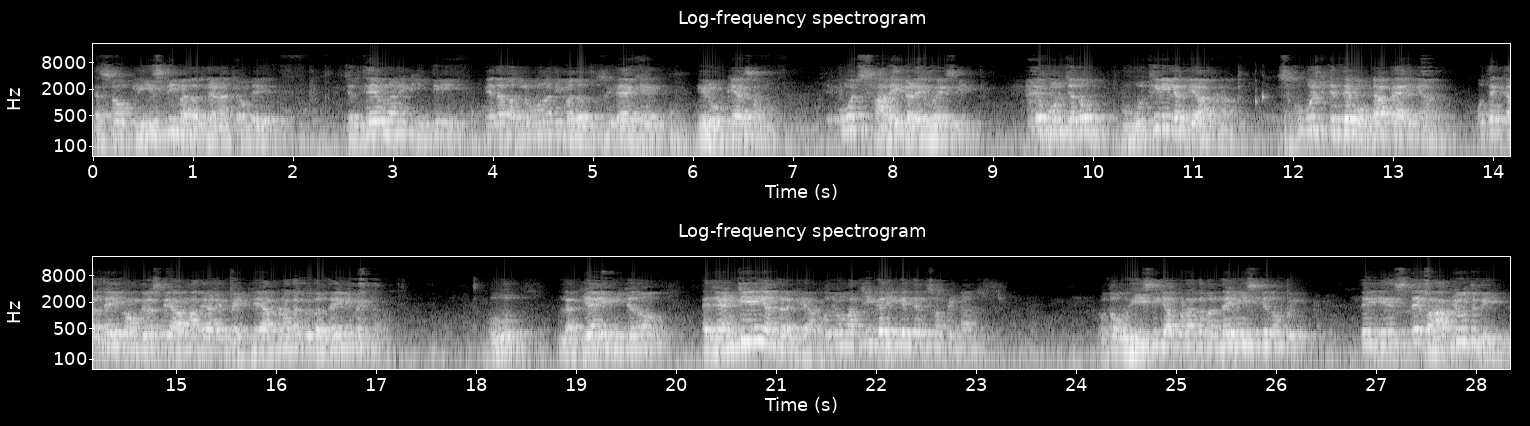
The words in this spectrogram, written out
ਦੱਸੋ, ਪੁਲਿਸ ਦੀ ਮਦਦ ਲੈਣਾ ਚਾਹੁੰਦੇ? ਜਿੱਥੇ ਉਹਨਾਂ ਨੇ ਕੀਤੀ, ਇਹਦਾ ਮਤਲਬ ਉਹਨਾਂ ਦੀ ਮਦਦ ਤੁਸੀਂ ਲੈ ਕੇ ਇਹ ਰੋਕਿਆ ਸਾਨੂੰ। ਉਹ ਸਾਰੇ ਗੜੇ ਹੋਏ ਸੀ। ਤੇ ਹੁਣ ਜਦੋਂ ਬੂਥ ਹੀ ਨਹੀਂ ਲੱਗਿਆ ਆਪਣਾ, ਸਕੂਲ 'ਚ ਜਿੱਥੇ ਵੋਟਾਂ ਪੈ ਰਹੀਆਂ ਉੱਥੇ ਇਕੱਲੇ ਹੀ ਕਾਂਗਰਸ ਤੇ ਆਮ ਆਦਮੀ ਵਾਲੇ ਬੈਠੇ, ਆਪਣਾ ਤਾਂ ਕੋਈ ਬੰਦਾ ਹੀ ਨਹੀਂ ਬੈਠਾ। ਬੂਥ ਲੱਗਿਆ ਹੀ ਨਹੀਂ, ਜਦੋਂ ਏਜੰਟ ਹੀ ਨਹੀਂ ਅੰਦਰ ਗਿਆ, ਉਹ ਜੋ ਮਰਜ਼ੀ ਕਰੀ ਗਏ 300 ਪਿੰਡਾਂ 'ਚ। ਉਹ ਤਾਂ ਉਹੀ ਸੀ, ਆਪਣਾ ਤਾਂ ਬੰਦਾ ਹੀ ਨਹੀਂ ਸੀ ਜਦੋਂ ਕੋਈ। ਤੇ ਇਸ ਦੇ ਬਾਵਜੂਦ ਵੀ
